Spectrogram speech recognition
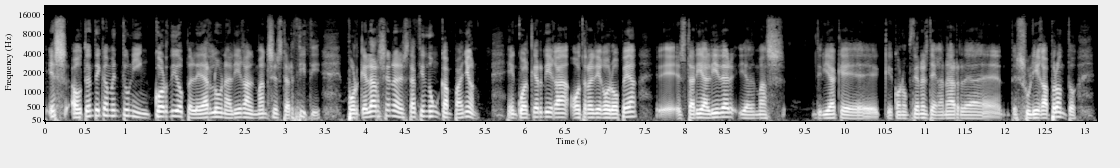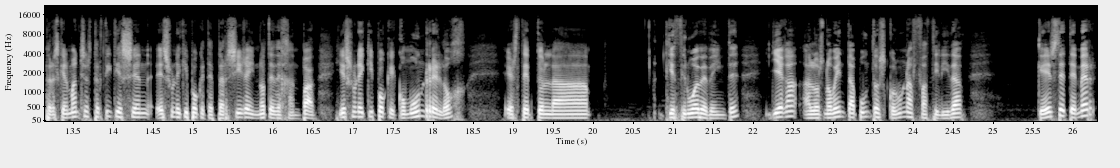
es auténticamente un incordio pelearle una liga al Manchester City, porque el Arsenal está haciendo un campañón. En cualquier liga, otra liga europea, eh, estaría líder y además diría que, con opciones de ganar eh, de su liga pronto. Pero es que el Manchester City es, es un equipo que te persigue y no te deja en paz. Y es un equipo que como un reloj, excepto en la 19-20, llega a los 90 puntos con una facilidad que es de temer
